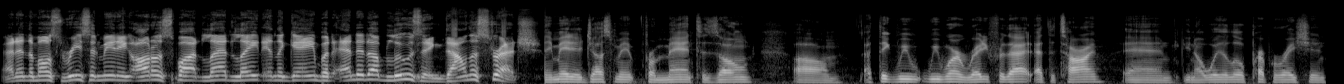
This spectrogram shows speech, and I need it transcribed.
And in the most recent meeting, Autospot led late in the game but ended up losing down the stretch. They made an adjustment from man to zone. Um, I think we, we weren't ready for that at the time. And, you know, with a little preparation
